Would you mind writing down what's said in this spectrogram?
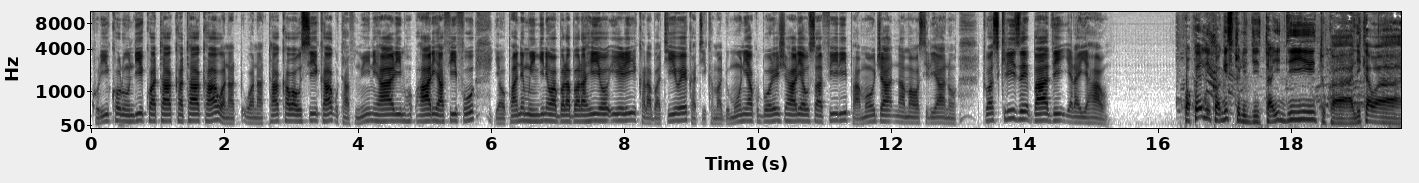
kuliko rundi kwa taka taka wanataka wahusika kutathmini hali, hali hafifu ya upande mwingine wa barabara hiyo ili karabatiwe katika madumuni ya kuboresha hali ya usafiri pamoja na mawasiliano. Tuwasikilize baadhi ya raia hao. Kwa kweli kwa gisi tulijitahidi, tukaalika wa,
